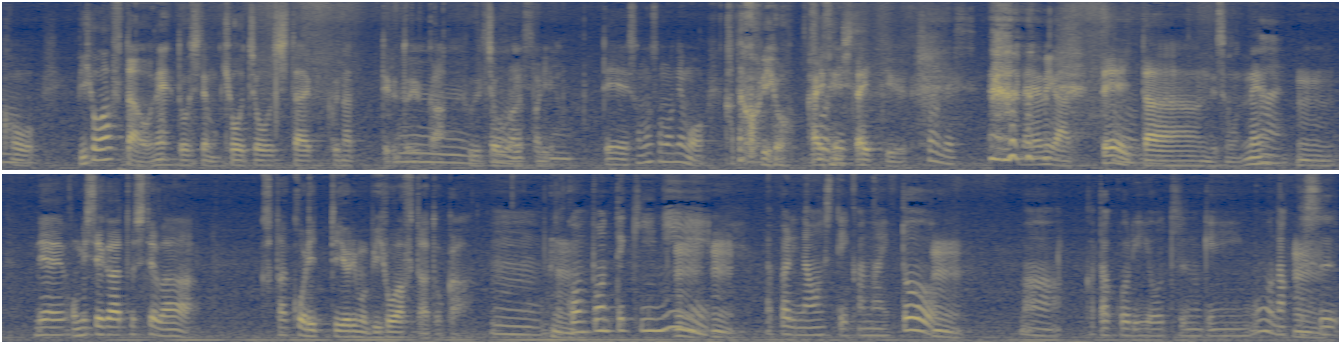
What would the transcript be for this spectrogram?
こうビフォーアフターをねどうしても強調したくなってるというかうん風潮がやっぱりそうですねでそもそもでも肩こりを改善したいっていうそうです。悩みがあってう。ん行ったんですもんね、はい。うん、でお店側としては肩こりっていうよりもビフォーアフターとか。うん。うん。根本的にうんやっぱり治していかないと、うん。うんまあ肩こり腰痛の原因をなくす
